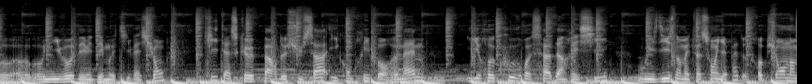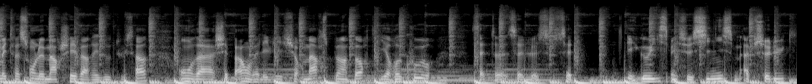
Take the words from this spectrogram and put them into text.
au, niveau des, des, motivations, quitte à ce que par-dessus ça, y compris pour eux-mêmes, ils recouvrent ça d'un récit où ils se disent non mais de toute façon il n'y a pas d'autre option, non mais de toute façon le marché va résoudre tout ça, on va, je sais pas, on va aller vivre sur Mars, peu importe, ils recouvrent cette, cet égoïsme et ce cynisme absolu qui,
